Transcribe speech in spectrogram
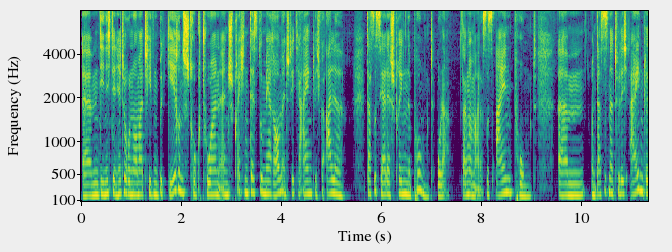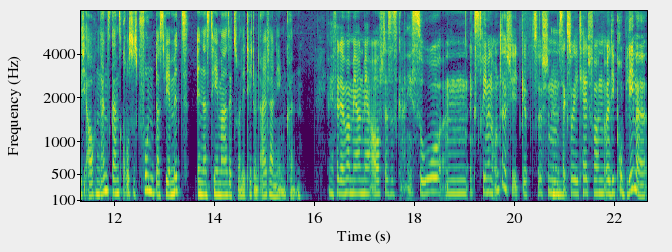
ähm, die nicht den heteronormativen Begehrensstrukturen entsprechen, desto mehr Raum entsteht ja eigentlich für alle. Das ist ja der springende Punkt. Oder sagen wir mal, das ist ein Punkt. Ähm, und das ist natürlich eigentlich auch ein ganz, ganz großes Pfund, das wir mit in das Thema Sexualität und Alter nehmen können. Mir fällt immer mehr und mehr auf, dass es gar nicht so einen extremen Unterschied gibt zwischen mhm. Sexualität von, oder die Probleme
